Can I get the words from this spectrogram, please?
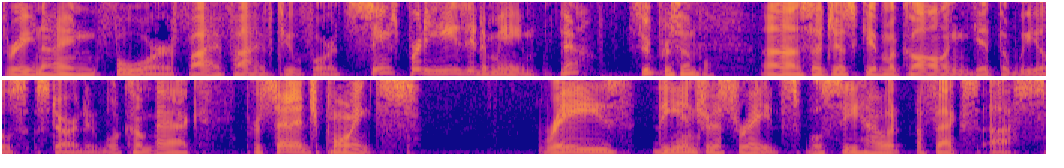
394 5524. It seems pretty easy to me. Yeah, super simple. Uh, so just give them a call and get the wheels started. We'll come back. Percentage points. Raise the interest rates. We'll see how it affects us.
